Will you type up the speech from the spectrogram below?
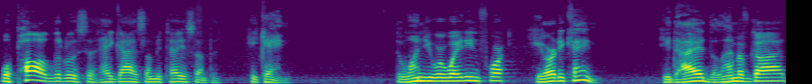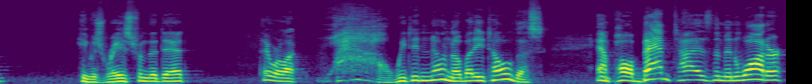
Well, Paul literally says, Hey, guys, let me tell you something. He came. The one you were waiting for, he already came. He died, the Lamb of God. He was raised from the dead. They were like, Wow, we didn't know. Nobody told us. And Paul baptized them in water,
